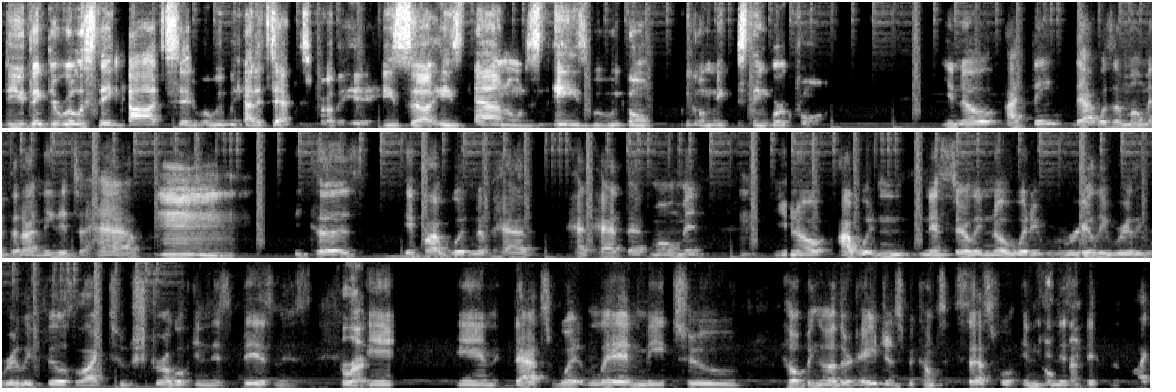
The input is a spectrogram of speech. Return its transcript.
do you think the real estate god said, "Well, we, we got to tap this brother here. He's uh, he's down on his knees, but we're gonna we're gonna make this thing work for him." You know, I think that was a moment that I needed to have mm. because if I wouldn't have had had had that moment. You know, I wouldn't necessarily know what it really, really, really feels like to struggle in this business. Correct. And and that's what led me to helping other agents become successful in, okay. in this business like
